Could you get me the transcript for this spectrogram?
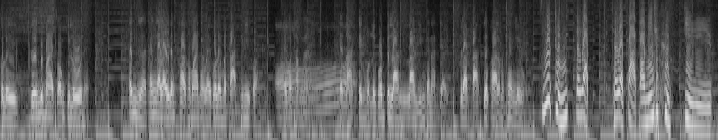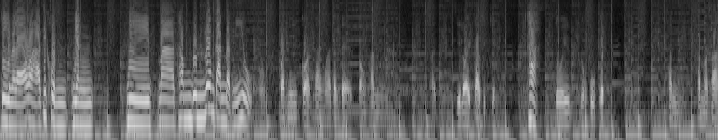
ก็เลยเดินขึ้นมา 2 กิโลเนี่ยทั้งเหงื่อทั้งอะไรทั้งผ้าขาวมาทั้งอะไรก็เลยมาตากที่นี่ก่อนให้เขาทำงาน จะตากเต็มหมดเลยเพราะมันเป็นลานลานหินขนาดใหญ่เวลาตากเสื้อผ้าแล้วมันแห้งเร็ว พูดถึงประวัติประวัติศาสตร์ตอนนี้ที่คือกี่ปีมาแล้วอะคะที่คนยังมีมาทำบุญร่วมกันแบบนี้อยู่ วัดนี้ก่อสร้างมาตั้งแต่ 2497 ค่ะ โดยหลวงปู่เพชรท่านท่านมาสร้าง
